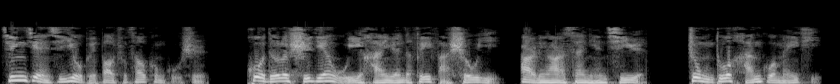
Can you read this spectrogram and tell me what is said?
金建熙又被爆出操控股市，获得了十点五亿韩元的非法收益。二零二三年七月，众多韩国媒体。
